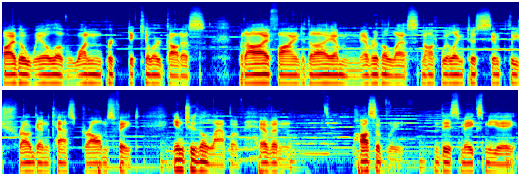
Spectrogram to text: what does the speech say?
by the will of one particular goddess, but I find that I am nevertheless not willing to simply shrug and cast Drom's fate into the lap of heaven. Possibly this makes me a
